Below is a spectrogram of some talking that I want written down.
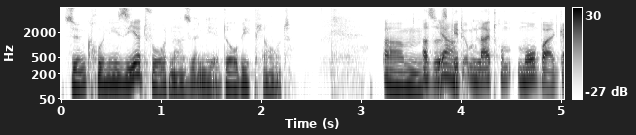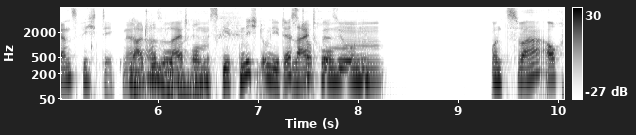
synchronisiert wurden, also in die Adobe Cloud. Ähm, Also es ja, geht um Lightroom Mobile, ganz wichtig. Ne? Lightroom, also Mobile. Lightroom, Es geht nicht um die Desktop-Version. Und zwar auch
